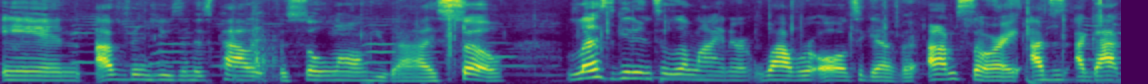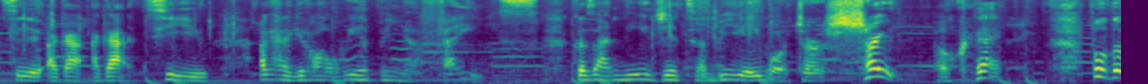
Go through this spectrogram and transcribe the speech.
And I've been using this palette for so long, you guys. So let's get into the liner while we're all together. I'm sorry. I just I got to I got I got to you. I gotta get all the way up in your face. Cause I need you to be able to shape. Okay? For the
